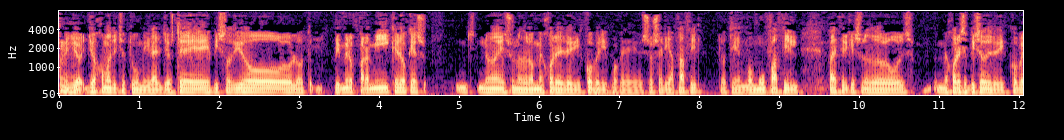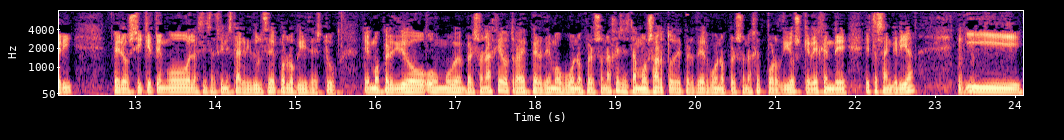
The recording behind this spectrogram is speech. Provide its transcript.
Yo, yo, como has dicho tú, Miguel, yo este episodio, lo, primero, para mí creo que es no es uno de los mejores de Discovery porque eso sería fácil, lo tengo muy fácil para decir que es uno de los mejores episodios de Discovery, pero sí que tengo la sensación esta agridulce por lo que dices tú. Hemos perdido un muy buen personaje, otra vez perdemos buenos personajes, estamos hartos de perder buenos personajes, por Dios, que dejen de esta sangría. Y,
